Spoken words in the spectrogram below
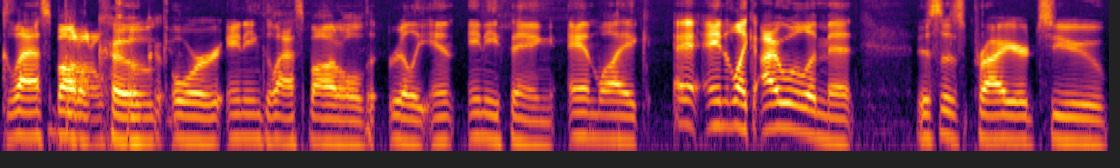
glass bottle, bottle coke, Coke. or any glass bottle really in, anything and like and, and like i will admit this is prior to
